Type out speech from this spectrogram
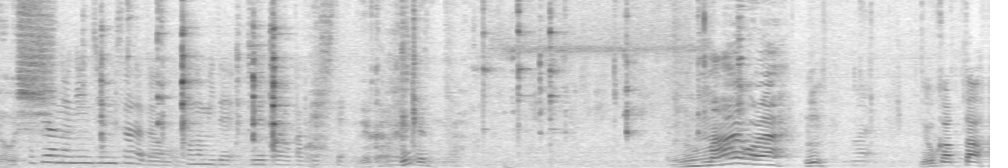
よこしちらの人参サラダをお好みで上からおかけして。上からかけるんだ。うまいこれ。よかった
